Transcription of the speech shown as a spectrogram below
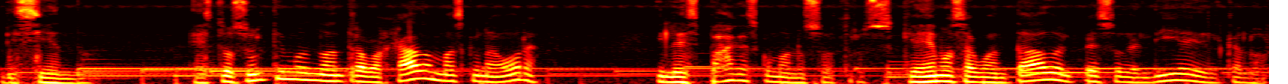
diciendo, estos últimos no han trabajado más que una hora y les pagas como a nosotros, que hemos aguantado el peso del día y del calor.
